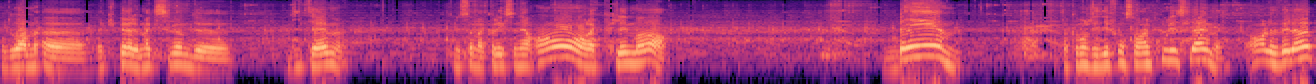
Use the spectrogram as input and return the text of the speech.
On doit euh, récupérer le maximum d'items. Nous sommes un collectionneur. Oh, la clé mort Bam Attends, comment je les défonce en un coup, les slimes? Oh, level up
